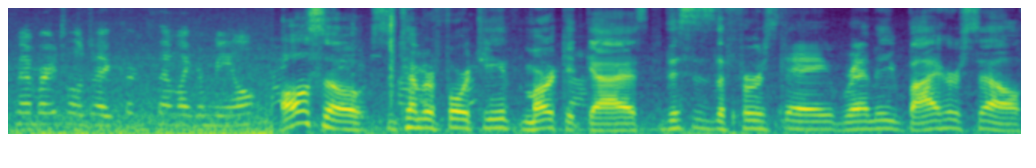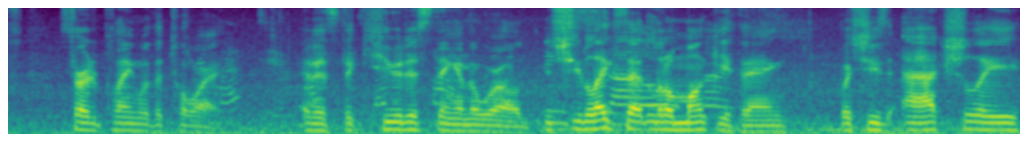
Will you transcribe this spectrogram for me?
Remember I told you I cooked them like a meal? Also, September 14th, market guys. This is the first day Remy by herself started playing with a toy. And it's the cutest thing in the world. She likes that little monkey thing, but she's actually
